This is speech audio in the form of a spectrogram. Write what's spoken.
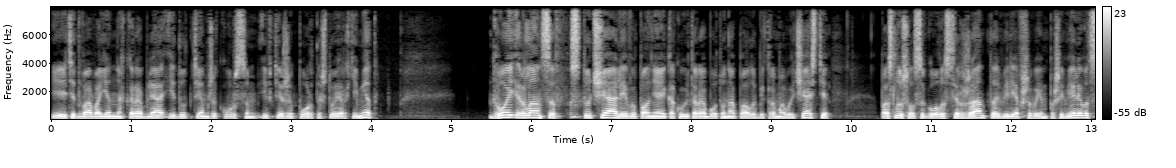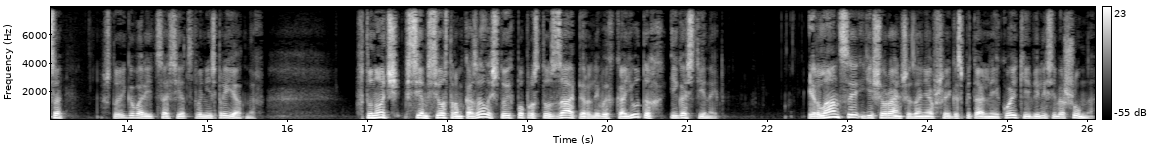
и эти два военных корабля идут тем же курсом и в те же порты, что и Архимед. Двое ирландцев стучали, выполняя какую-то работу на палубе кормовой части. Послышался голос сержанта, велевшего им пошевеливаться, что и говорить, соседство не из приятных. В ту ночь всем сестрам казалось, что их попросту заперли в их каютах и гостиной. Ирландцы, еще раньше занявшие госпитальные койки, вели себя шумно.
